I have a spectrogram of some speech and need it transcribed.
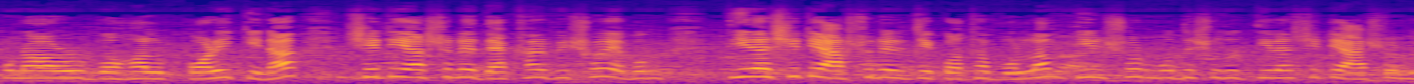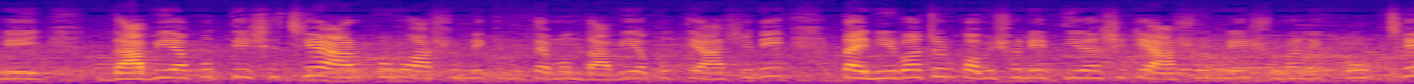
পুনর্বহাল করে কিনা, সেটি আসলে দেখার বিষয় এবং তিরাশিটি আসনের যে কথা বললাম তিনশোর মধ্যে শুধু তিরাশিটি আসন নেই দাবি আপত্তি এসেছে। আর কোনো আসন নিয়ে কিন্তু তেমন দাবি আপত্তি আসেনি। তাই নির্বাচন কমিশন এই তিরাশিটি আসন নিয়ে শুনানি করছে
